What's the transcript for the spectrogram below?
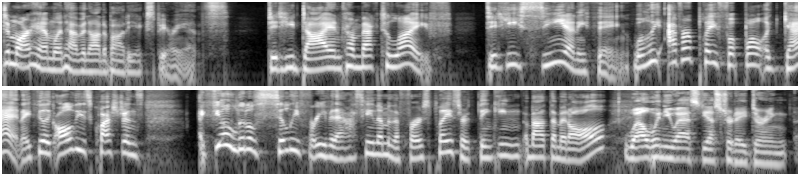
Damar Hamlin have an out of body experience? Did he die and come back to life? Did he see anything? Will he ever play football again? I feel like all these questions, I feel a little silly for even asking them in the first place or thinking about them at all. Well, when you asked yesterday during uh,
